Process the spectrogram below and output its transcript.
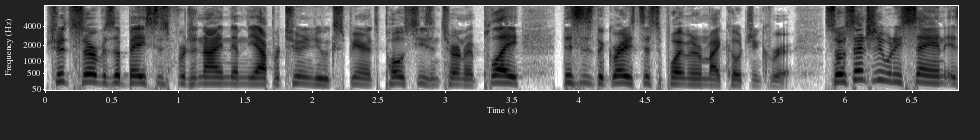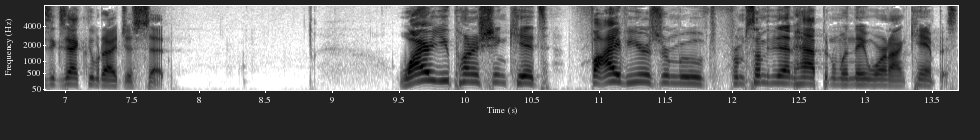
should serve as a basis for denying them the opportunity to experience postseason tournament play. This is the greatest disappointment of my coaching career. So essentially, what he's saying is exactly what I just said. Why are you punishing kids five years removed from something that happened when they weren't on campus?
